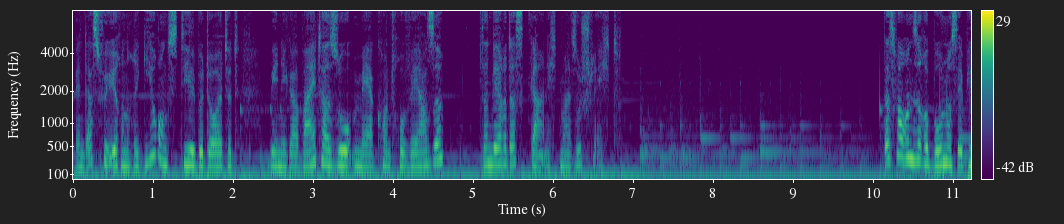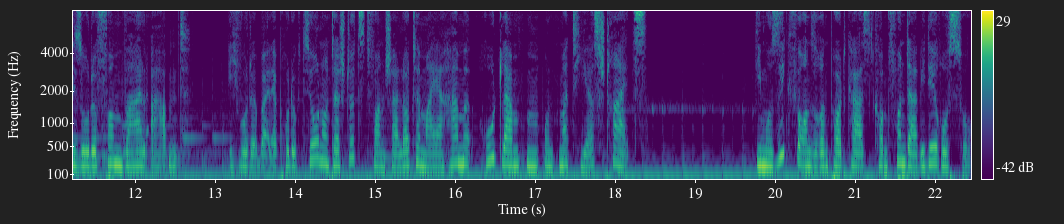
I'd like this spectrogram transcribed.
Wenn das für ihren Regierungsstil bedeutet, weniger weiter so, mehr Kontroverse, dann wäre das gar nicht mal so schlecht. Das war unsere Bonus-Episode vom Wahlabend. Ich wurde bei der Produktion unterstützt von Charlotte Meyer-Hamme, Ruth Lampen und Matthias Streitz. Die Musik für unseren Podcast kommt von Davide Russo.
